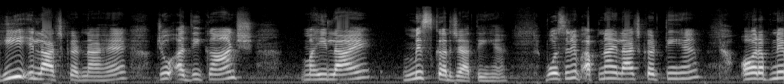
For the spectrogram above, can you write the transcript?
भी इलाज करना है जो अधिकांश महिलाएँ मिस कर जाती हैं। वो सिर्फ़ अपना इलाज करती हैं और अपने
